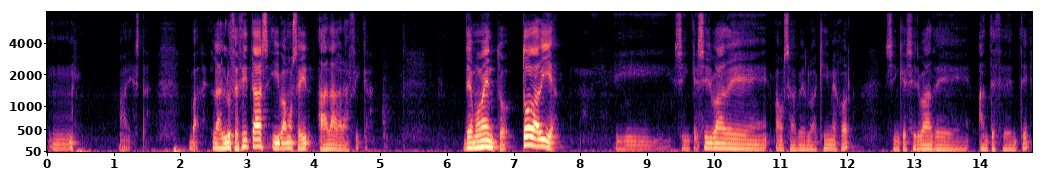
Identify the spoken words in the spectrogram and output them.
Mm, ahí está. Vale, las lucecitas y vamos a ir a la gráfica. De momento, todavía, y sin que sirva de... Vamos a verlo aquí mejor. Sin que sirva de antecedente.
